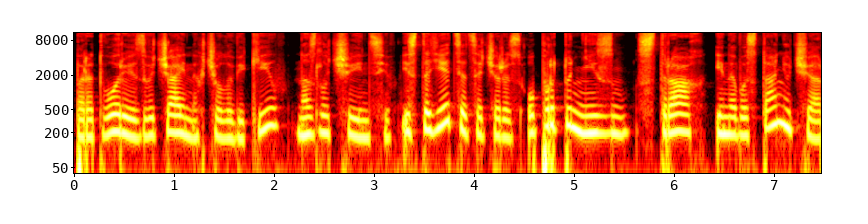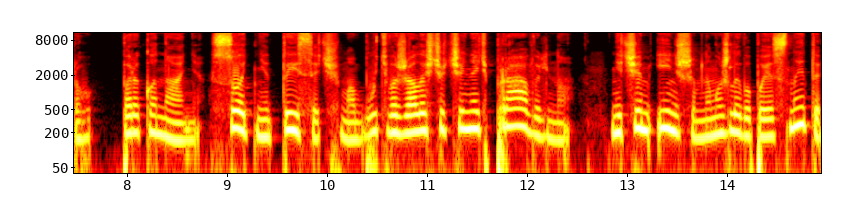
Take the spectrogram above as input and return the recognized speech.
перетворює звичайних чоловіків на злочинців, і стається це через опортунізм, страх і не в останню чергу переконання. Сотні тисяч, мабуть, вважали, що чинять правильно. Нічим іншим неможливо пояснити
